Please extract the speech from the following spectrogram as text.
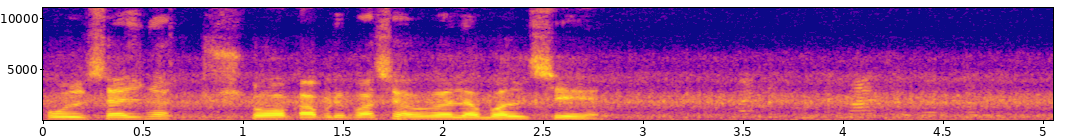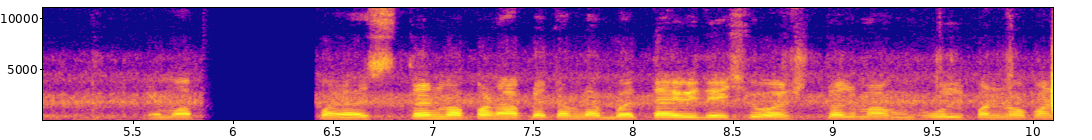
ફૂલ સાઇઝનો સ્ટોક આપણી પાસે અવેલેબલ છે. એમાં પણ અસ્તરમાં પણ આપણે તમને બતાવી દઈશું. અસ્તરમાં ફૂલ પન્નો પણ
